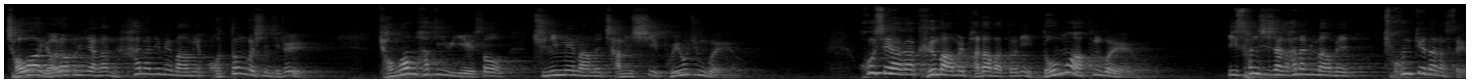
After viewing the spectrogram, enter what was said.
저와 여러분을 향한 하나님의 마음이 어떤 것인지를 경험하기 위해서 주님의 마음을 잠시 보여준 거예요. 호세아가 그 마음을 받아봤더니 너무 아픈 거예요. 이 선지자가 하나님 마음을 조금 깨달았어요.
